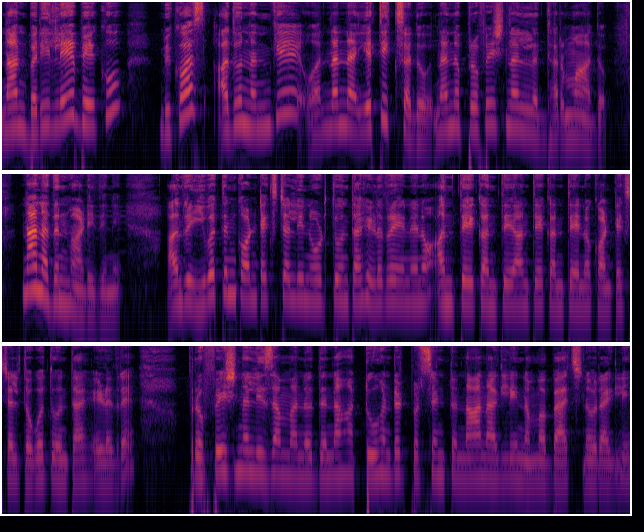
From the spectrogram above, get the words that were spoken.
ನಾನು ಬರೀಲೇಬೇಕು ಬಿಕಾಸ್ ಅದು ನನಗೆ, ನನ್ನ ಎಥಿಕ್ಸ್ ಅದು, ನನ್ನ ಪ್ರೊಫೆಷ್ನಲ್ ಧರ್ಮ ಅದು. ನಾನು ಅದನ್ನು ಮಾಡಿದ್ದೀನಿ. ಅಂದರೆ ಇವತ್ತಿನ ಕಾಂಟೆಕ್ಸ್ಟಲ್ಲಿ ನೋಡ್ತು ಅಂತ ಹೇಳಿದ್ರೆ ಏನೇನೋ ಅಂತೆ, ಕಂತೆ ಅಂತೆ, ಕಂತೆ ಅನ್ನೋ ಕಾಂಟೆಕ್ಸ್ಟಲ್ಲಿ ತಗೋತು ಅಂತ ಹೇಳಿದ್ರೆ ಪ್ರೊಫೆಷ್ನಲಿಸಮ್ ಅನ್ನೋದನ್ನು ಟೂ ಹಂಡ್ರೆಡ್ ಪರ್ಸೆಂಟ್ ನಾನಾಗಲಿ, ನಮ್ಮ ಬ್ಯಾಚ್ನವರಾಗಲಿ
